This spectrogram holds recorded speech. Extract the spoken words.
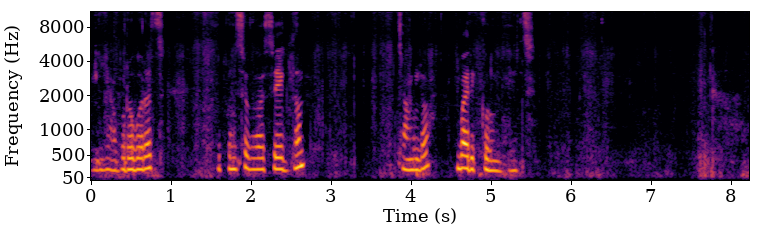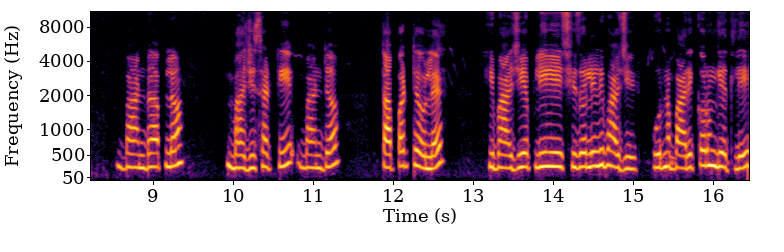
याबरोबरच आपण पण सगळं असं एकदम चांगलं बारीक करून घ्यायचं. भांडं आपलं भाजीसाठी भांडं तापत ठेवलं आहे ही भाजी आपली शिजवलेली भाजी पूर्ण बारीक करून घेतली.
